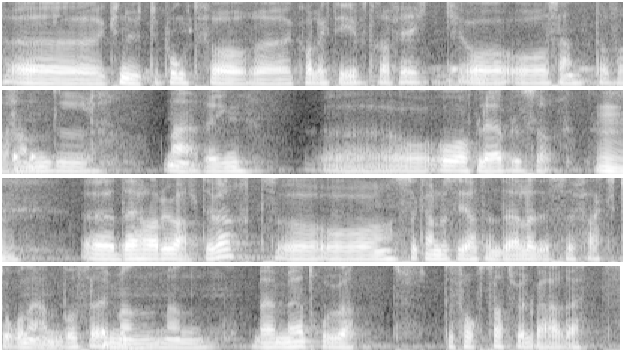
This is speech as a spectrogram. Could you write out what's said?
Uh, knutepunkt for kollektivtrafikk og, og, senter for handel, næring og, og, opplevelser. Mm. Eh, det har det jo alltid vært. Og, og, så kan du si at en del av disse faktorene endrer seg, men, men, vi tror at det fortsatt vil være et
